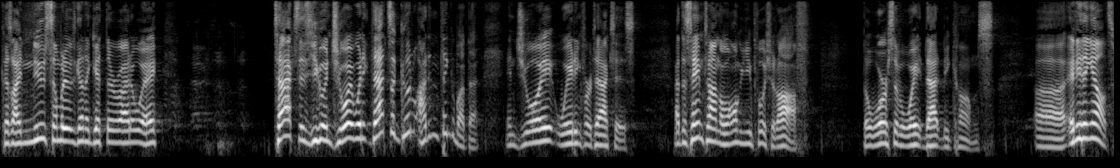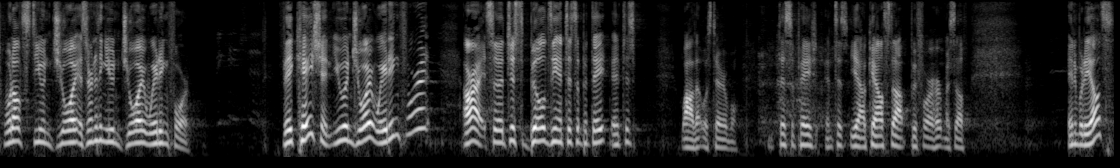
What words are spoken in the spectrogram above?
Because I knew somebody was going to get there right away. Taxes, you enjoy waiting. That's a good. I didn't think about that. Enjoy waiting for taxes. At the same time, the longer you push it off, the worse of a wait that becomes. Uh, anything else? What else do you enjoy? Is there anything you enjoy waiting for? Vacation. Vacation. You enjoy waiting for it? All right, so it just builds the anticipation. Anticip- wow, that was terrible. Anticipation. Anticip- yeah, okay, I'll stop before I hurt myself. Anybody else?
